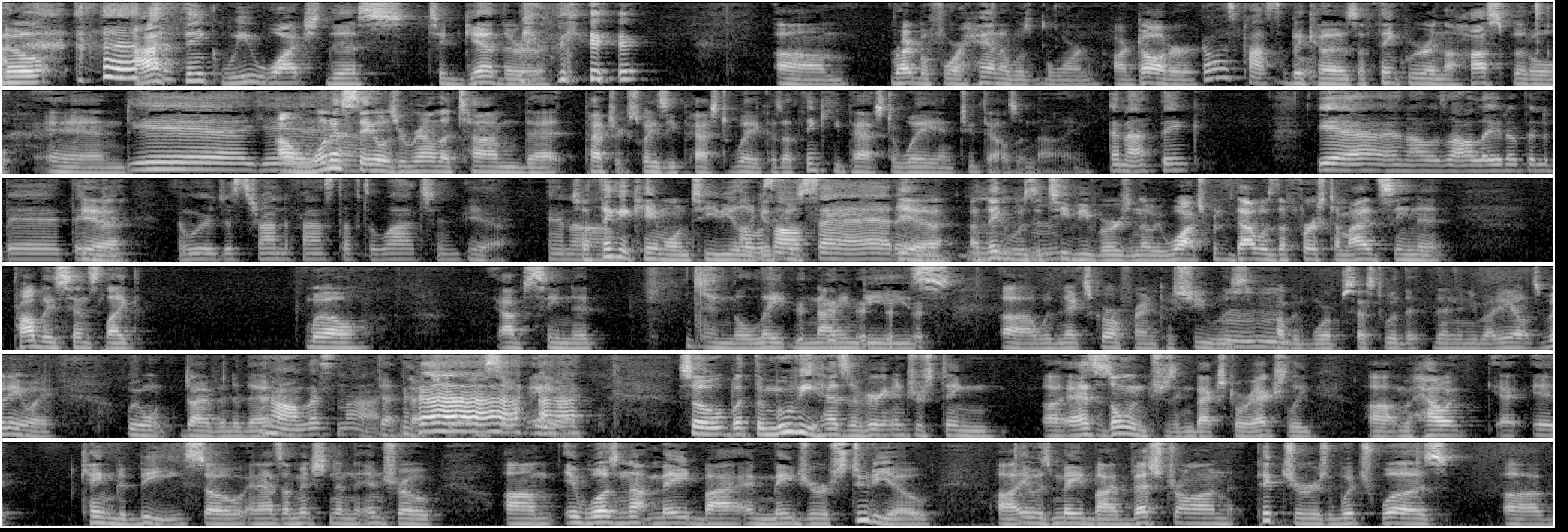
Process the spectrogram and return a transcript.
no, no. I think we watched this together um, right before Hannah was born, our daughter, Oh, it's possible. because I think we were in the hospital and yeah, yeah. I want to say it was around the time that Patrick Swayze passed away because I think he passed away in 2009. And I think, yeah, and I was all laid up in the bed thinking, Yeah. and we were just trying to find stuff to watch, and Yeah. and So I think um, it came on TV. I Like was it all was- sad. And, Yeah, I think it was the Mhm. TV version that we watched, but that was the first time I'd seen it. Probably since like, well, I've seen it in the late '90s uh, with an ex girlfriend because she was Mhm. probably more obsessed with it than anybody else. But anyway, we won't dive into that. No, let's not. that backstory. so anyway, so but the movie has a very interesting, uh, it has its own interesting backstory actually, um, how it it came to be. So, and as I mentioned in the intro, um, it was not made by a major studio. Uh, it was made by Vestron Pictures, which was, uh,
